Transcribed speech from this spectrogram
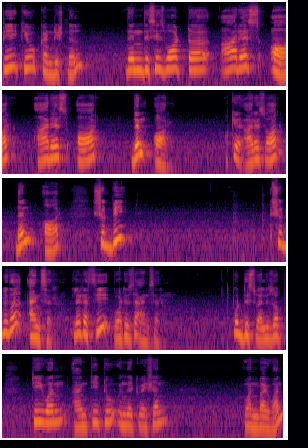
PQ conditional, then this is what uh, RS or RS or then OR, okay, RS or then OR should be should be the answer. Let us see what is the answer. Put these values of T1 and T2 in the equation one by one,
